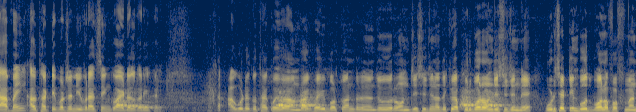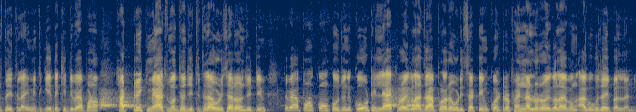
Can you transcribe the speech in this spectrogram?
ତା ପାଇଁ ଆଉ ଥାର୍ଟି ପରସେଣ୍ଟ ୟୁବରାଜ ସିଂଙ୍କୁ ଆଇଡଲ୍ କରିକି ଖେଳି ଆଉ ଗୋଟେ କଥା କହିବା ଅନୁରାଗ ଭାଇ ବର୍ତ୍ତମାନ ଯେଉଁ ରଣଜି ସିଜନ୍ ଦେଖିବା ପୂର୍ବ ରଣଜି ସିଜନ୍ରେ ଓଡ଼ିଶା ଟିମ୍ ବହୁତ ଭଲ ପରଫର୍ମାନ୍ସ ଦେଇଥିଲା ଏମିତିକି ଦେଖିଥିବେ ଆପଣ ହାଟ୍ରିକ୍ ମ୍ୟାଚ୍ ମଧ୍ୟ ଜିତିଥିଲା ଓଡ଼ିଶା ରଣଜି ଟିମ୍ ତେବେ ଆପଣ କ'ଣ କହୁଛନ୍ତି କେଉଁଠି ଲ୍ୟାକ୍ ରହିଗଲା ଯାହାଫଳରେ ଓଡ଼ିଶା ଟିମ୍ କ୍ୱାର୍ଟର ଫାଇନାଲ୍ରୁ ରହିଗଲା ଏବଂ ଆଗକୁ ଯାଇପାରିଲାନି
